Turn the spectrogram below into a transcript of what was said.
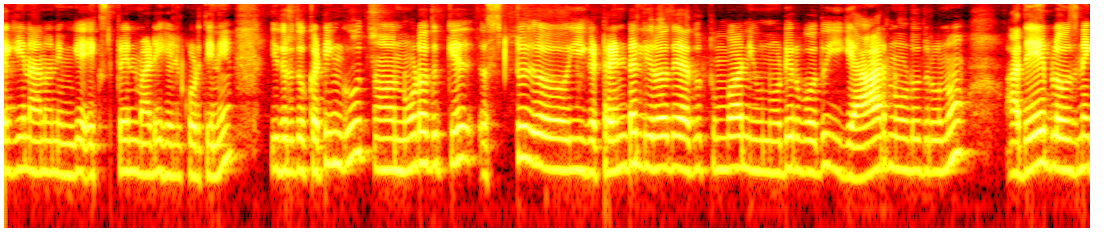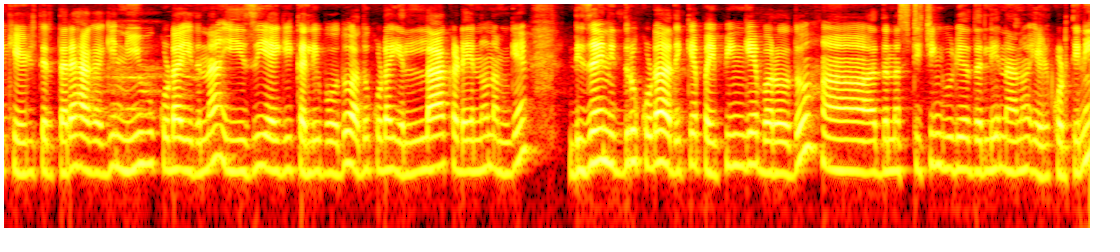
ಆಗಿ ನಾನು ನಿಮಗೆ ಎಕ್ಸ್ಪ್ಲೇನ್ ಮಾಡಿ ಹೇಳ್ಕೊಡ್ತೀನಿ. ಇದ್ರದ್ದು ಕಟಿಂಗು ನೋಡೋದಕ್ಕೆ ಅಷ್ಟು ಈಗ ಟ್ರೆಂಡಲ್ಲಿರೋದೇ ಅದು ತುಂಬ ನೀವು ನೋಡಿರ್ಬೋದು. ಈಗ ಯಾರು ನೋಡಿದ್ರೂ ಅದೇ ಬ್ಲೌಸ್ನೇ ಕೇಳ್ತಿರ್ತಾರೆ. ಹಾಗಾಗಿ ನೀವು ಕೂಡ ಇದನ್ನು ಈಸಿಯಾಗಿ ಕಲಿಬೋದು. ಅದು ಕೂಡ ಎಲ್ಲ ಕಡೆಯೂ ನಮಗೆ ಡಿಸೈನ್ ಇದ್ದರೂ ಕೂಡ ಅದಕ್ಕೆ ಪೈಪಿಂಗೇ ಬರೋದು ಅದನ್ನು ಸ್ಟಿಚಿಂಗ್ ವಿಡಿಯೋದಲ್ಲಿ ನಾನು ಹೇಳ್ಕೊಡ್ತೀನಿ.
